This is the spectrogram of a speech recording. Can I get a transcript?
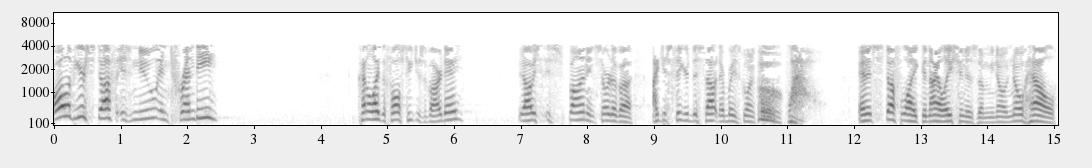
all of your stuff is new and trendy, kind of like the false teachers of our day. It always is spun in sort of a, I just figured this out, and everybody's going, oh, wow. And it's stuff like annihilationism, you know, no hell.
